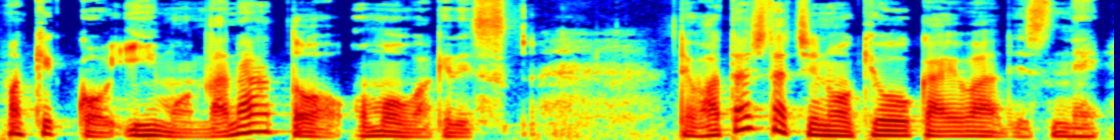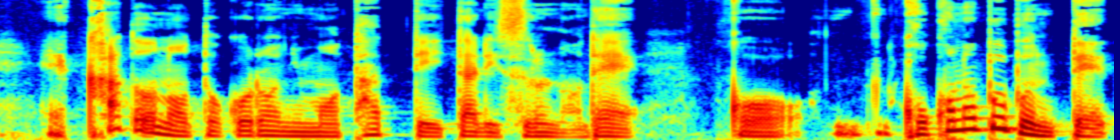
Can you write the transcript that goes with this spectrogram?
まあ結構いいもんだなと思うわけです。で、私たちの教会はですね、角のところにも立っていたりするので、こう、ここの部分って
